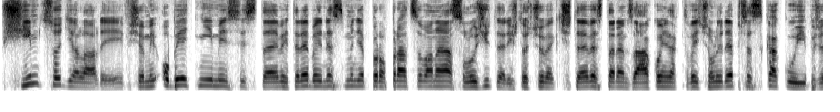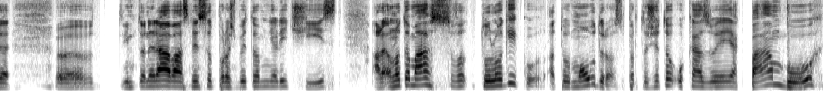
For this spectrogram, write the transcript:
vším, co dělali, všemi obětními systémy, které byly nesmírně propracované a složité, když to člověk čte ve starém zákoně, tak to většinou lidé přeskakují, protože uh, jim to nedává smysl, proč by to měli číst, ale ono to má tu logiku a tu moudrost, protože to ukazuje, jak pán Bůh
